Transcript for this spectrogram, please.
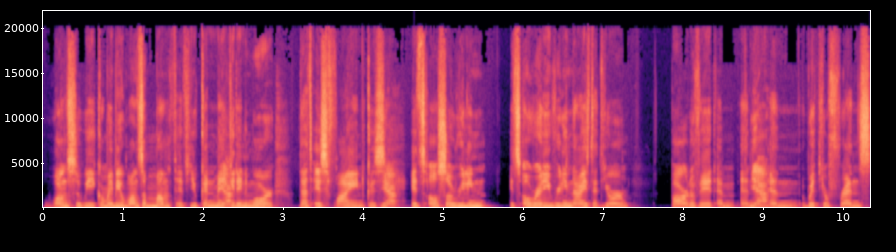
once a week or maybe once a month, if you can make it anymore, that is fine because Yeah, it's also really it's already really nice that you're part of it and and and with your friends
